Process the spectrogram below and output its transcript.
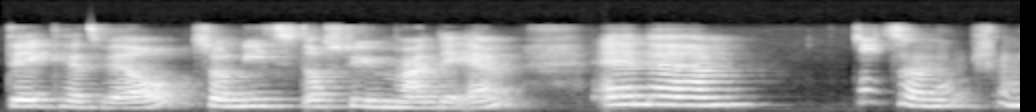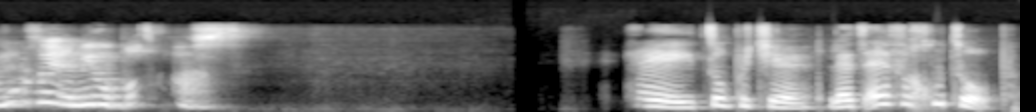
denk het wel. Zo niet, dan stuur je me maar een DM. En ehm, tot morgen. Morgen weer een nieuwe podcast. Hey toppertje, let even goed op.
